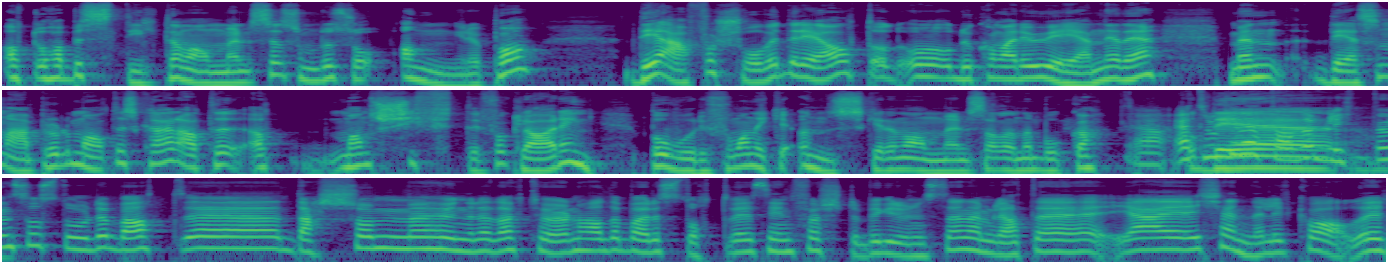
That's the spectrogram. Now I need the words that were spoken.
at du har bestilt en anmeldelse som du så angrer på, det er for så vidt realt, og, og du kan være uenig i det. Men det som er problematisk her, er at, det, at man skifter forklaring på hvorfor man ikke ønsker en anmeldelse av denne boka. Ja, jeg Og tror det- ikke dette hadde blitt en så stor debatt eh, dersom hun redaktøren hadde bare stått ved sin første begrunnelse, nemlig at eh, jeg kjenner litt kvaler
